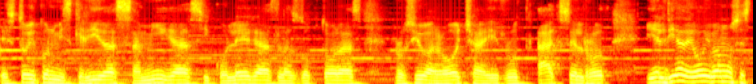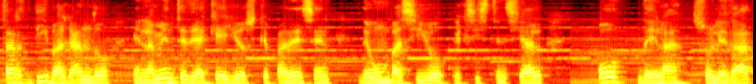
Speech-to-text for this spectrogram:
Estoy con mis queridas amigas y colegas, las doctoras Rocío Arocha y Ruth Axelrod, y el día de hoy vamos a estar divagando en la mente de aquellos que padecen de un vacío existencial o de la soledad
